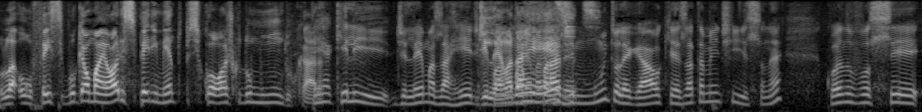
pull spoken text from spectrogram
O, o Facebook é o maior experimento psicológico do mundo, cara. Tem aquele Dilemas da Rede. Dilema da uma Rede. frase muito legal que é exatamente isso, né? Quando você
